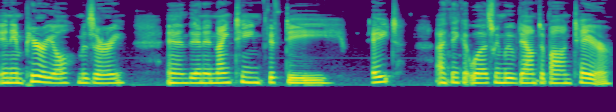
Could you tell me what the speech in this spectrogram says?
in Imperial, Missouri, and then in 1958, I think it was, we moved down to Bonne Terre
